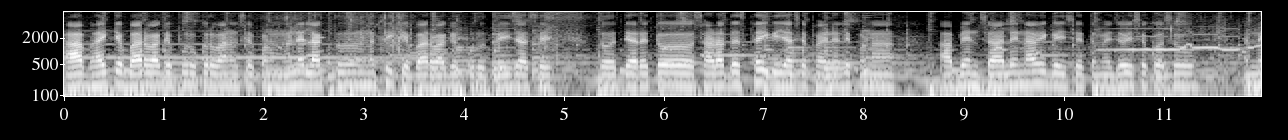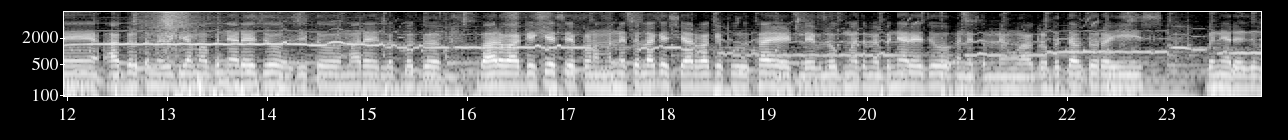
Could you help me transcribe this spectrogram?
આ ભાઈ કે બાર વાગે પૂરું કરવાનું છે પણ મને લાગતું નથી કે બાર વાગે પૂરું થઈ જશે. તો અત્યારે તો સાડા દસ થઈ ગયા છે ફાઇનલી પણ આ- બેન ચા લઈને આવી ગઈ છે તમે જોઈ શકો છો. અને આગળ તમે વિડીયામાં બન્યા રહેજો. હજી તો અમારે લગભગ બાર વાગે કે છે પણ મને તો લાગે ચાર વાગે પૂરું થાય એટલે બ્લોગમાં તમે બન્યા રહેજો. અને તમને હું આગળ બતાવતો રહીશ. બન્યા રહેજો.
